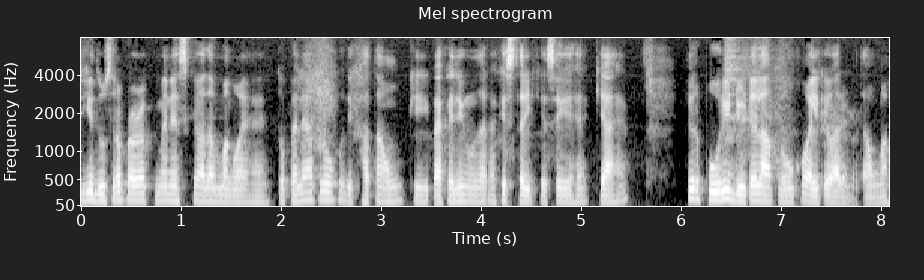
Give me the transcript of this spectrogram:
तो ये दूसरा प्रोडक्ट मैंने इसके बाद अब मंगवाया है। तो पहले आप लोगों को दिखाता हूँ कि पैकेजिंग वगैरह किस तरीके से है, क्या है। फिर पूरी डिटेल आप लोगों को ऑयल के बारे में बताऊँगा।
